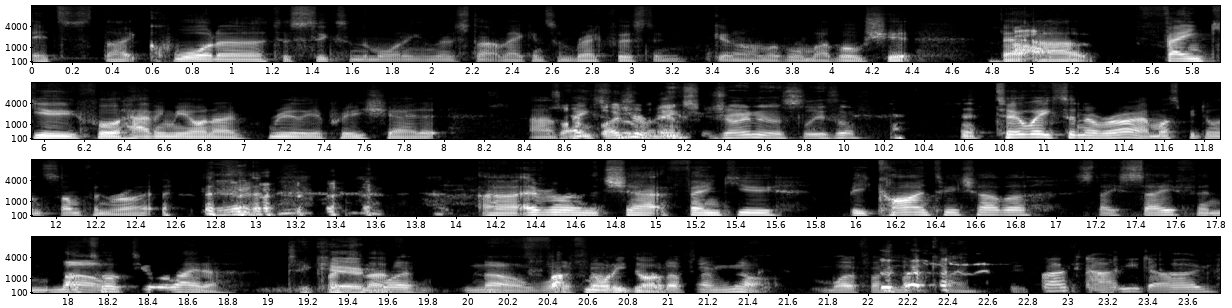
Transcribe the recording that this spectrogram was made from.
It's like quarter to six in the morning. I'm gonna start making some breakfast and get on with all my bullshit. But, uh, thank you for having me on. I really appreciate it. Uh, It's our thanks for pleasure. the- Thanks for joining us, Lethal. Two weeks in a row. I must be doing something right. uh, everyone in the chat, thank you. Be kind to each other. Stay safe, and I'll No. talk to you all later. Take care. What if, no, Fuck what if, Naughty I'm, Dog. what if I'm not? What if I'm not kind to people? Fuck Naughty Dog.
